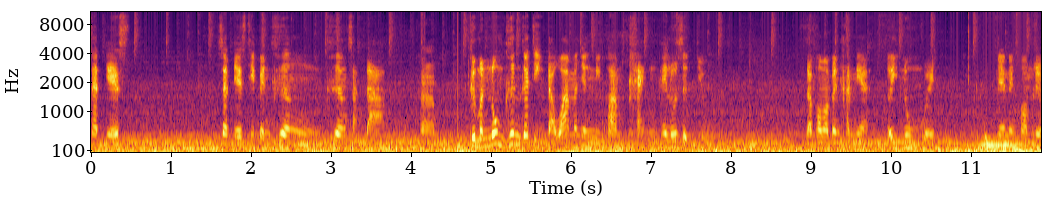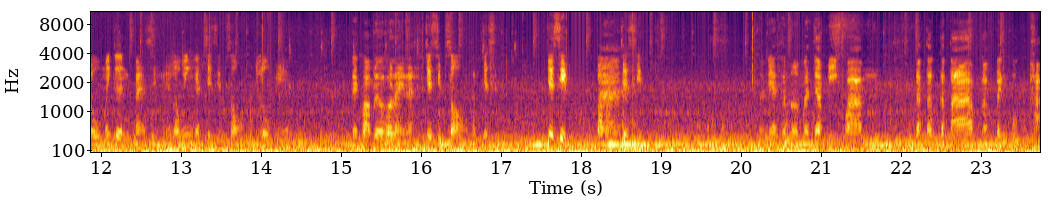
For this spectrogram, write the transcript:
ZS ZS ที่เป็นเครื่องเครื่องสันดาปครับ คือมันนุ่มขึ้นก็จริงแต่ว่ามันยังมีความแข็งให้รู้สึกอยู่ แต่พอมาเป็นคันเนี้ยเอ้ยนุ่มเว้ยเนี่ยในความเร็วไม่เกิน 80เนี่ยเราวิ่งกัน 72กิโลเมตรในความเร็วเท่าไหร่นะ 72 ครับ 70 70 ประมาณอ่า70ตอน เนี้ยถนนมันจะมีความกระตับกระตาแบบเป็นขุขระ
